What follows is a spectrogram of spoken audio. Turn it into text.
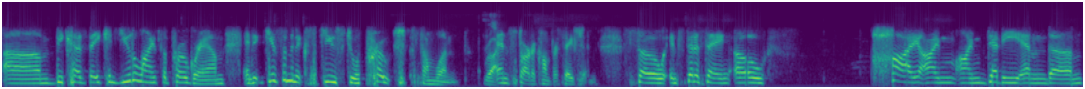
um, because they can utilize the program and it gives them an excuse to approach someone right. and start a conversation. So instead of saying, oh, "Hi, I'm I'm Debbie, and um,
